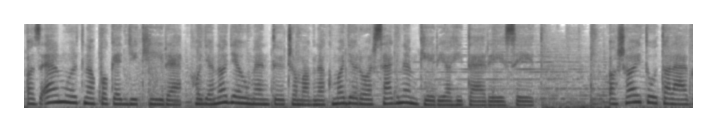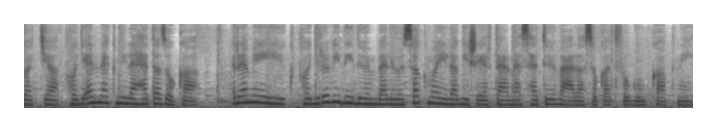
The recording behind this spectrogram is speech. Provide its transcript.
Az elmúlt napok egyik híre, hogy a nagy EU mentőcsomagnak Magyarország nem kéri a hitel részét. A sajtó találgatja, hogy ennek mi lehet az oka. Reméljük, hogy rövid időn belül szakmailag is értelmezhető válaszokat fogunk kapni.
